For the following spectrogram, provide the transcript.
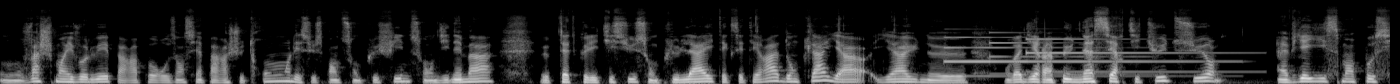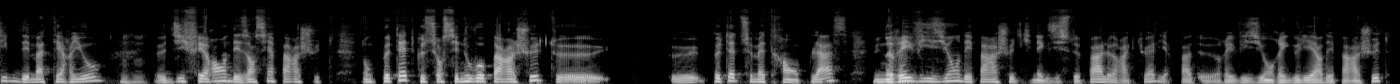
ont vachement évolué par rapport aux anciens parachutes ronds. Les suspentes sont plus fines, sont en dynéma. Euh, peut-être que les tissus sont plus light, etc. Donc là, il y a, y a une, on va dire un peu une incertitude sur un vieillissement possible des matériaux mmh différents des anciens parachutes. Donc peut-être que sur ces nouveaux parachutes, euh, peut-être se mettra en place une révision des parachutes qui n'existe pas à l'heure actuelle. Il n'y a pas de révision régulière des parachutes.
